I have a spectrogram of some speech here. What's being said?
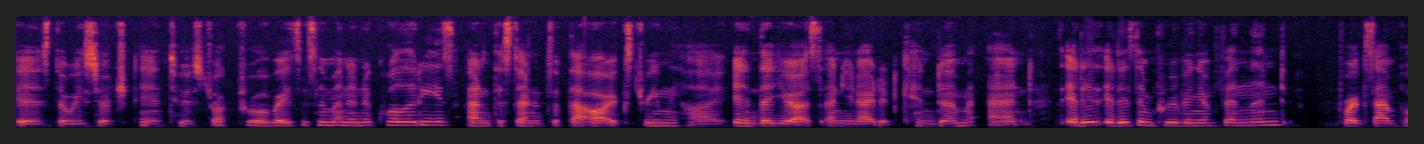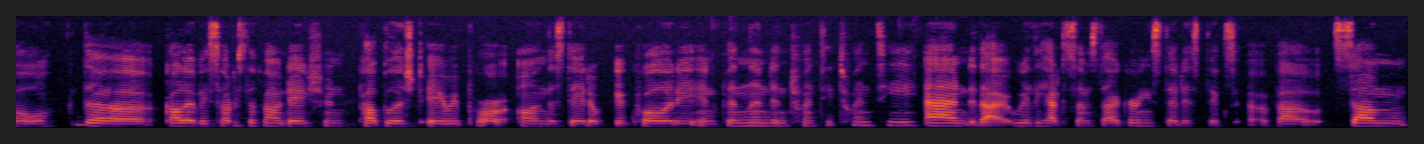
is the research into structural racism and inequalities, and the standards of that are extremely high in the US and United Kingdom, and it is, it is improving in Finland. For example, the Kalevi Sorsa Foundation published a report on the state of equality in Finland in 2020, and that really had some staggering statistics about some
